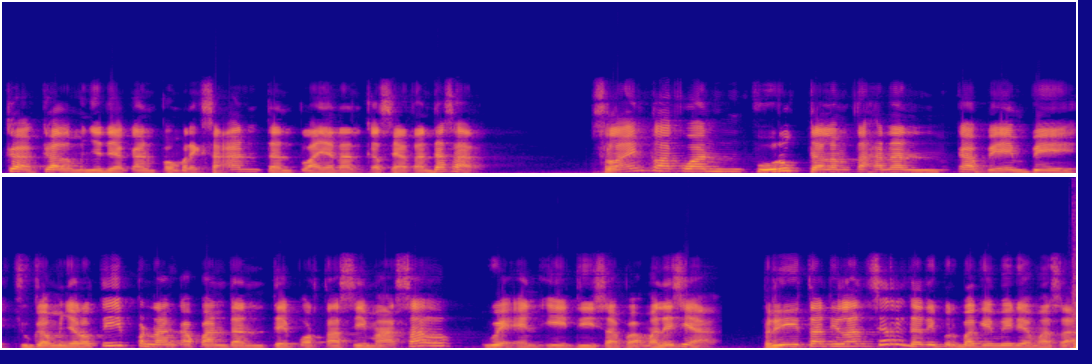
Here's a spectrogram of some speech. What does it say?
gagal menyediakan pemeriksaan dan pelayanan kesehatan dasar. Selain kelakuan buruk dalam tahanan KBMB juga menyoroti penangkapan dan deportasi massal WNI di Sabah, Malaysia. Berita dilansir dari berbagai media massa.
